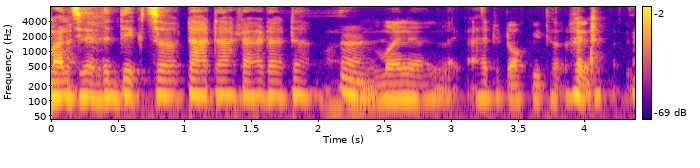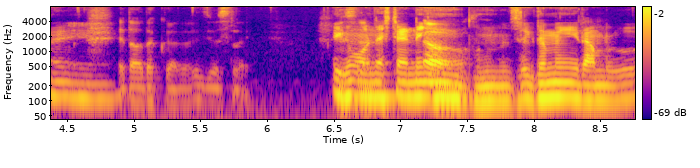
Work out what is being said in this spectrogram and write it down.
मान्छेहरूले देख्छ टाटा टाटा टा मैले like I to talk with यताउता कुरा गरेँ जस्ट लाइक एकदम अन्डरस्ट्यान्डिङ। हुनुहुन्छ एकदमै राम्रो हो।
